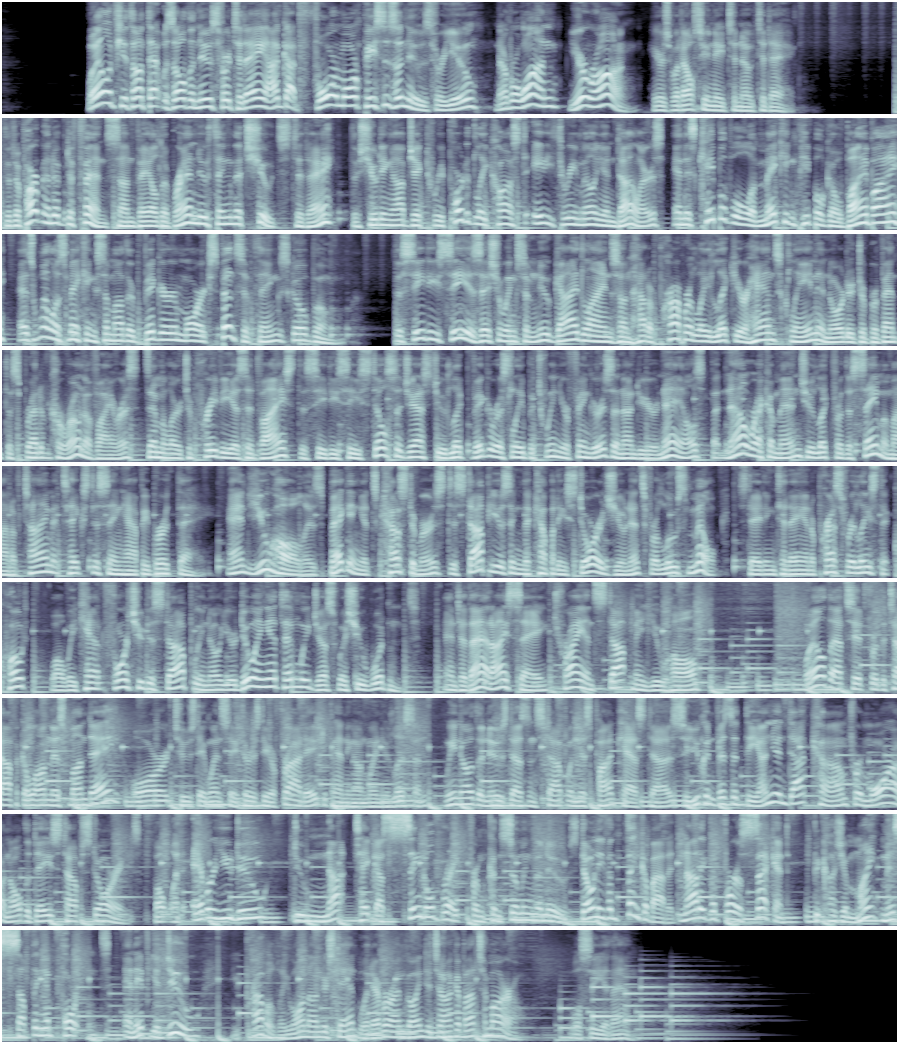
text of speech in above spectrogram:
Well, if you thought that was all the news for today, I've got four more pieces of news for you. Number one, you're wrong. Here's what else you need to know today. The Department of Defense unveiled a brand new thing that shoots today. The shooting object reportedly cost $83 million and is capable of making people go bye bye, as well as making some other bigger, more expensive things go boom. The CDC is issuing some new guidelines on how to properly lick your hands clean in order to prevent the spread of coronavirus. Similar to previous advice, the CDC still suggests you lick vigorously between your fingers and under your nails, but now recommends you lick for the same amount of time it takes to sing happy birthday. And U-Haul is begging its customers to stop using the company's storage units for loose milk, stating today in a press release that, quote, while we can't force you to stop, we know you're doing it and we just wish you wouldn't. And to that I say, try and stop me, U-Haul. Well, that's it for the topical on this Monday, or Tuesday, Wednesday, Thursday, or Friday, depending on when you listen. We know the news doesn't stop when this podcast does, so you can visit theonion.com for more on all the day's top stories. But whatever you do, do not take a single break from consuming the news. Don't even think about it, not even for a second, because you might miss something important. And if you do, you probably won't understand whatever I'm going to talk about tomorrow. We'll see you then.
